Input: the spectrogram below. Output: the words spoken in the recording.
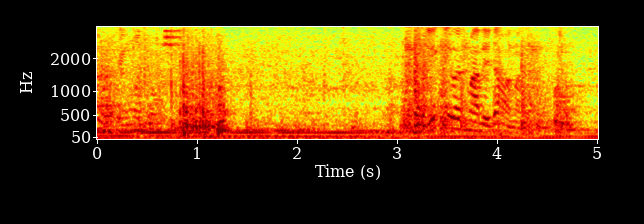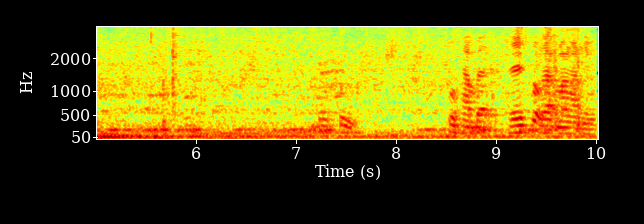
Ana sing mod. Iki wis mati jak ono. Tuh sampai besok gak mangan nih.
